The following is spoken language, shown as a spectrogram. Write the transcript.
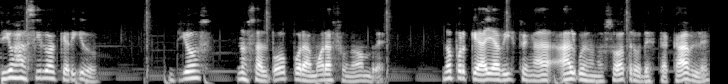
Dios así lo ha querido. Dios nos salvó por amor a su nombre, no porque haya visto en algo en nosotros destacable.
